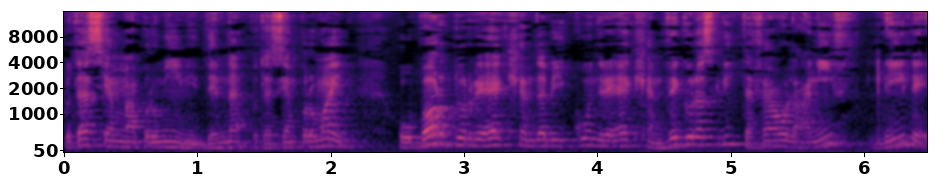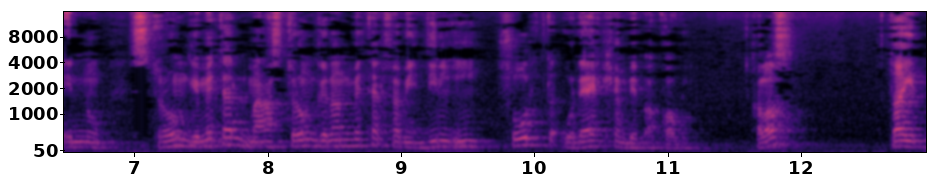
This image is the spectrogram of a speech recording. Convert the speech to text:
بوتاسيوم مع برومين يدينا بوتاسيوم بروميد وبرده ال reaction ده بيكون reaction vigorously تفاعل عنيف. ليه؟ لأنه strong metal مع strong non-metal فبيديني إيه؟ salt وال reaction بيبقى قوي. خلاص؟ طيب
